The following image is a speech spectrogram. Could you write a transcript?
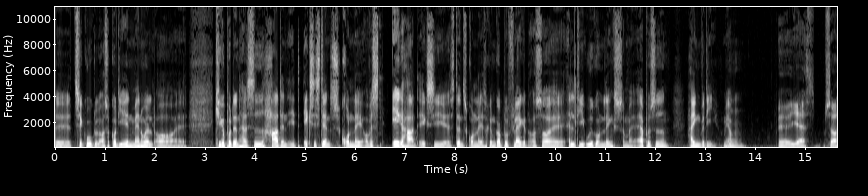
øh, til Google, og så går de ind manuelt og øh, kigger på den her side, har den et eksistensgrundlag, og hvis den ikke har et eksistensgrundlag, så kan den godt blive flagget, og så øh, alle de udgående links, som øh, er på siden, har ingen værdi mere. Mm. Uh, ja, så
